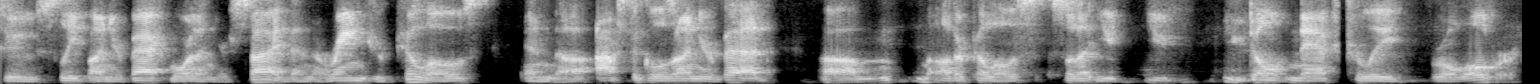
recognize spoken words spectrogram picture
to sleep on your back more than your side, then arrange your pillows and uh, obstacles on your bed, um, other pillows, so that you you you don't naturally roll over.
